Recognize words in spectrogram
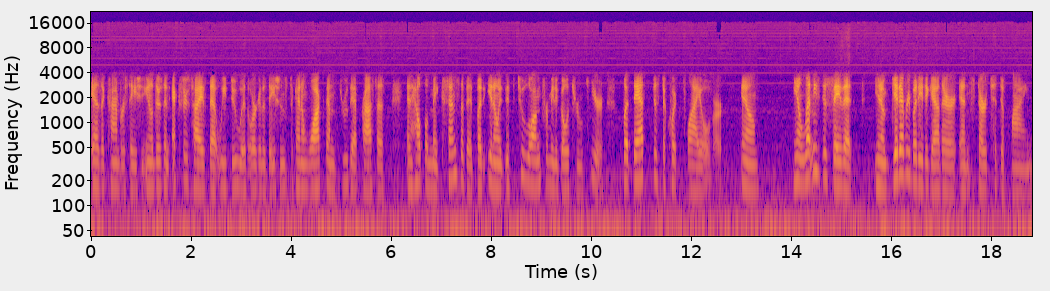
as a conversation. You know, there's an exercise that we do with organizations to kind of walk them through that process and help them make sense of it. But you know, it, it's too long for me to go through here. But that's just a quick flyover. You know, you know, let me just say that you know, get everybody together and start to define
